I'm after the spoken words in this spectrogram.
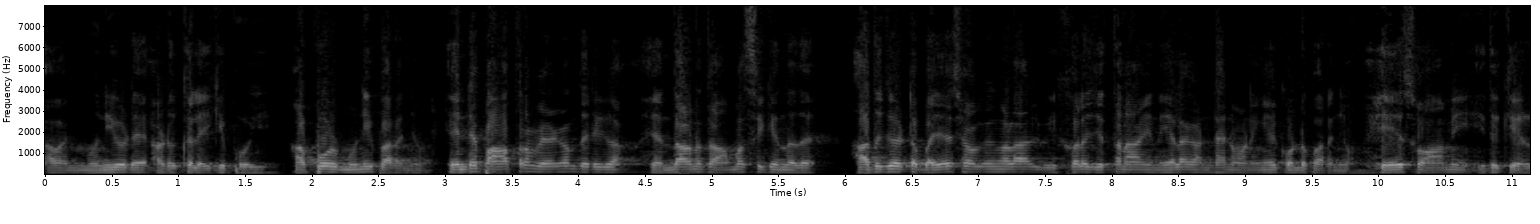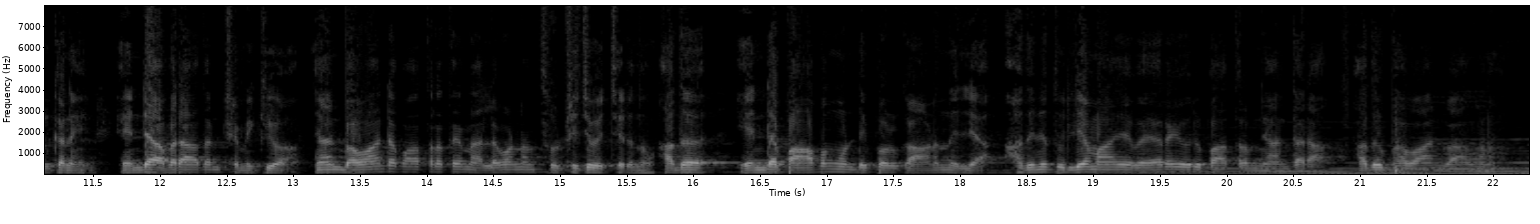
അവൻ മുനിയുടെ അടുക്കലേക്ക് പോയി. അപ്പോൾ മുനി പറഞ്ഞു എന്റെ പാത്രം വേഗം തരിക. എന്താണ് താമസിക്കുന്നത്? അത് കേട്ട് ഭയശോകങ്ങളാൽ വിഹ്വലചിത്തനായ നീലകണ്ഠൻ വണങ്ങിക്കൊണ്ട് പറഞ്ഞു ഹേ സ്വാമി ഇത് കേൾക്കണേ. എന്റെ അപരാധം ക്ഷമിക്കുക. ഞാൻ ഭവാന്റെ പാത്രത്തെ നല്ലവണ്ണം സൂക്ഷിച്ചു വെച്ചിരുന്നു. അത് എന്റെ പാപം കൊണ്ട് ഇപ്പോൾ കാണുന്നില്ല. അതിന് തുല്യമായ വേറെ ഒരു പാത്രം ഞാൻ തരാം. അത് ഭവാൻ വാങ്ങണം.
